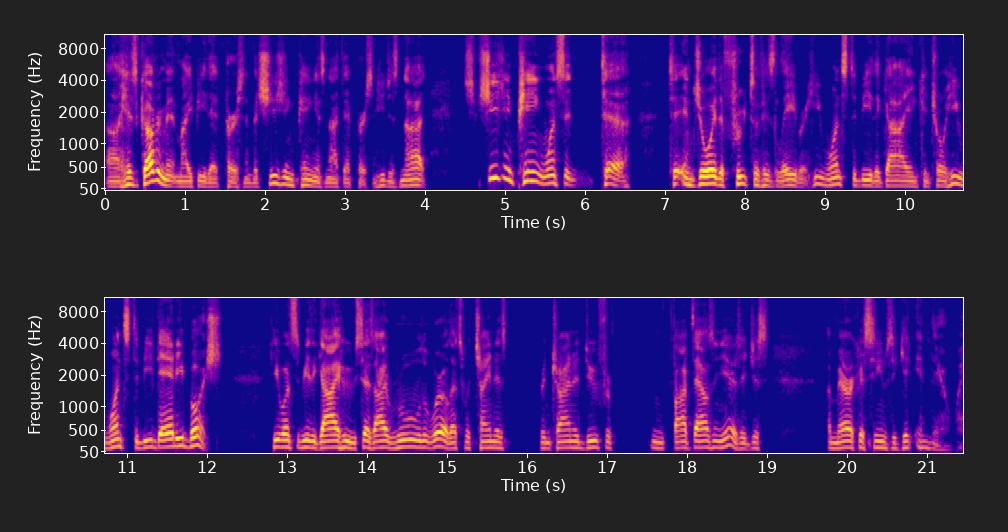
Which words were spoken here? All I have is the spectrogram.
Uh, his government might be that person, but Xi Jinping is not that person. He does not. Xi Jinping wants to to to enjoy the fruits of his labor. He wants to be the guy in control. He wants to be Daddy Bush. He wants to be the guy who says, "I rule the world." That's what China's been trying to do for five thousand years. It just America seems to get in their way.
